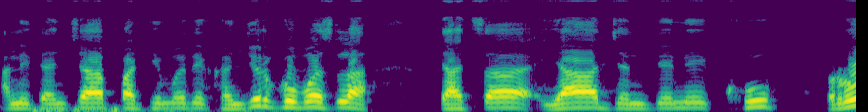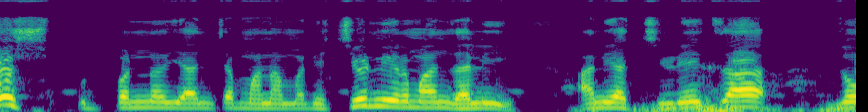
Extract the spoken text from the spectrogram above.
आणि त्यांच्या पाठीमध्ये खंजीर खुपसला त्याचा या जनतेने खूप रोष उत्पन्न यांच्या मनामध्ये चीड निर्माण झाली. आणि या चिडेचा जो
